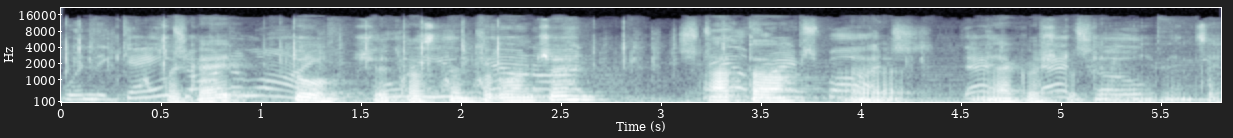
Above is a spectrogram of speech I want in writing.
when the game's czekaj, tu się who to z do tym you count podłączy? A to e, jakoś tutaj mniej więcej.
